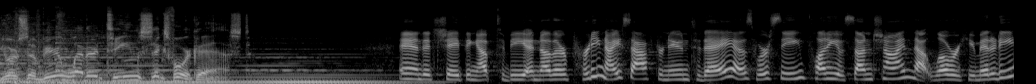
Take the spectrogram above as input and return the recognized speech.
your severe weather Team 6 forecast. And it's shaping up to be another pretty nice afternoon today as we're seeing plenty of sunshine, that lower humidity,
